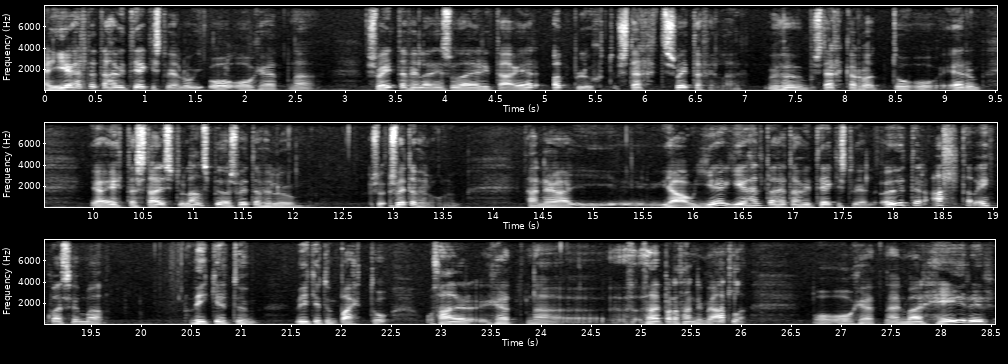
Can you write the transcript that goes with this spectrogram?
En ég held að þetta hafi tekist vel og, og, og hérna, sveitafélag eins og það er í dag er upplugt og sterkt sveitafélag. Við höfum sterkar rödd og, og erum ja, eitt af stæðstu landsbyðar sveitafélagunum. Þannig að, já, ég, ég held að þetta hafi tekist vel. Auðvitað er alltaf einhvað sem að við getum, við getum bætt og, og það er hérna, það er bara þannig með alla. Og, og hérna, en maður heyrir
